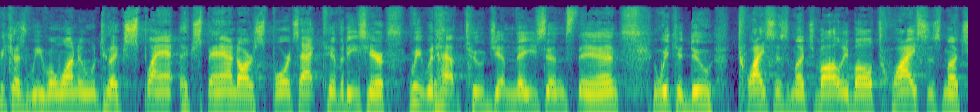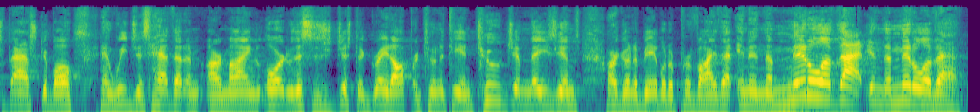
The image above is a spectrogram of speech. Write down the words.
Because we were wanting to expand, expand our sports activities here. We would have two gymnasiums then. We could do twice as much volleyball, twice as much basketball. And we just had that in our mind. Lord, this is just a great opportunity. And two gymnasiums are going to be able to provide that. And in the middle of that, in the middle of that,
